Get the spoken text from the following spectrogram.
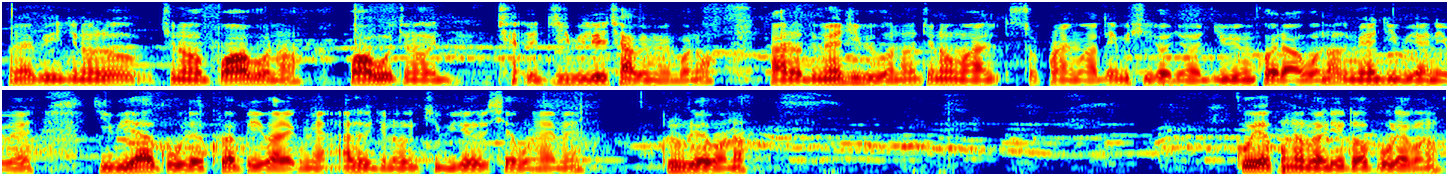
ဝင်လိုက်ပြီးကျွန်တော်တို့ကျွန်တော်ပွားဖို့နော်ပွားဖို့ကျွန်တော် GB လေးချပေးမယ်ပေါ့နော်ဒါတော့သူများ GB ပေါ့နော်ကျွန်တော်မှ subscribe မှာတိတ်မရှိတော့ကျွန်တော် GB မဖွဲ့တာပေါ့နော်သူများ GB ကနေပဲ GB ကကိုလည်း crop ပေးပါတယ်ခင်ဗျအဲ့ဒါဆိုကျွန်တော်တို့ GB လေးကိုဆက်ဝင်လိုက်မယ် group လေးပေါ့နော်ကိုယ့်ရဲ့ဖုန်းနံပါတ်လေးကိုသွားပို့လိုက်ပါနော်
